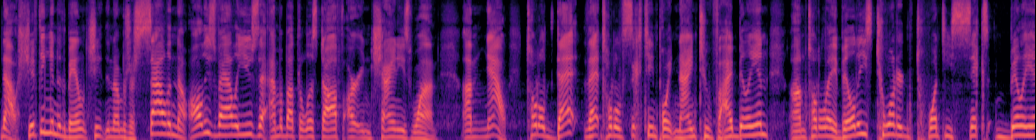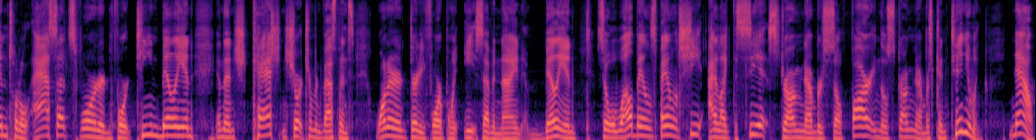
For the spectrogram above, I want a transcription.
Now, shifting into the balance sheet, the numbers are solid. Now, all these values that I'm about to list off are in Chinese yuan. Um, now, total debt that totaled 16.925 billion. Um, total liabilities 226 billion. Total assets 414 billion, and then cash and short-term investments 134.879 billion. So a well-balanced balance sheet. I like to see it. Strong numbers so far, and those strong numbers continuing. Now,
